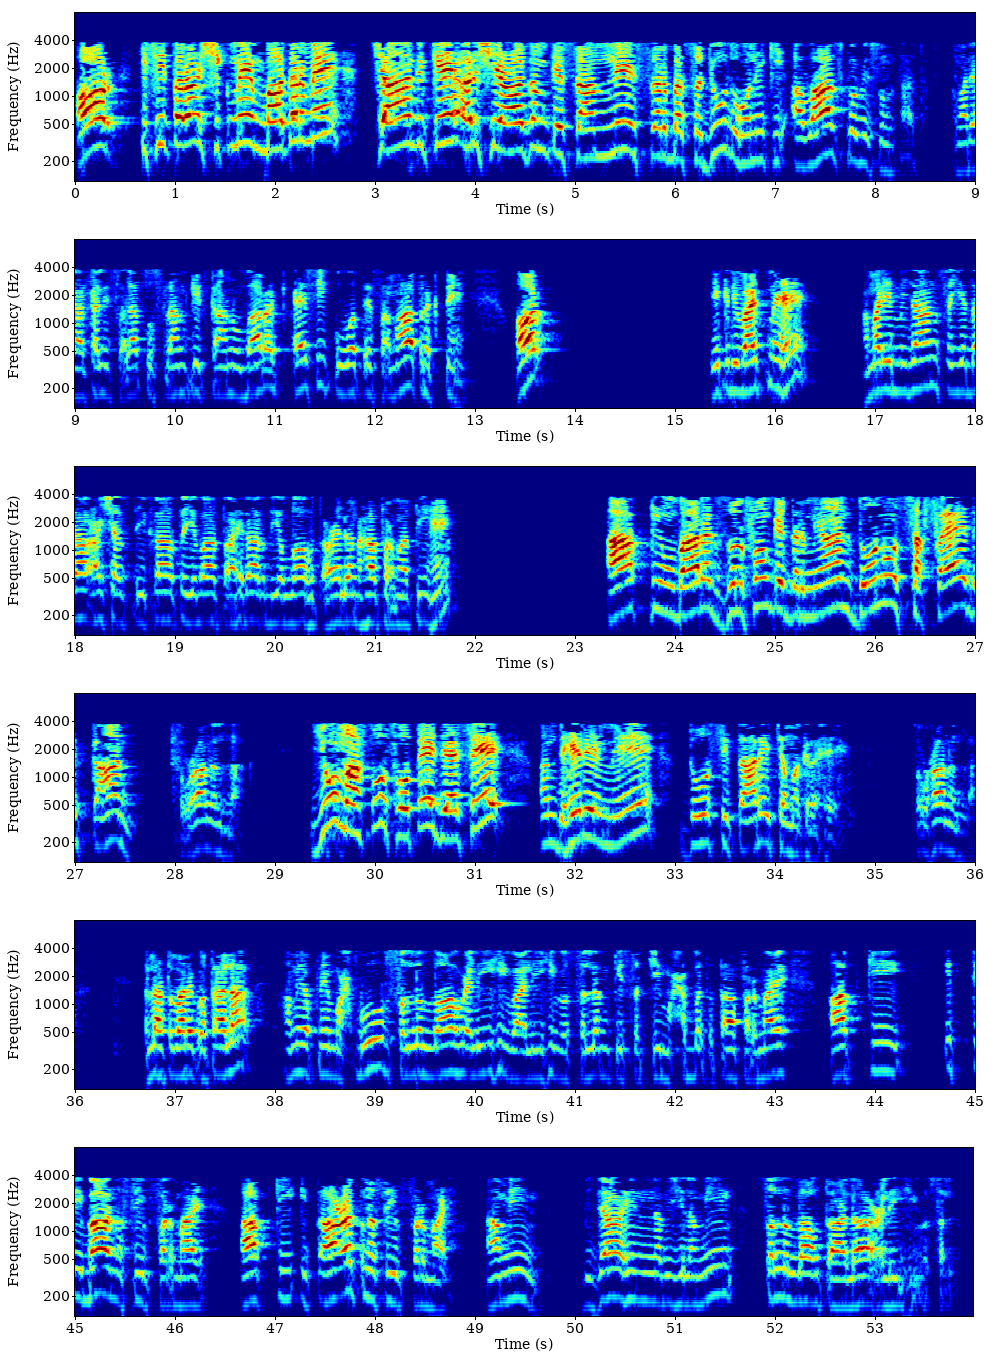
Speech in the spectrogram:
اور اسی طرح شکم مادر میں چاند کے عرش اعظم کے سامنے سرب سجود ہونے کی آواز کو بھی سنتا تھا۔ ہمارے اکالی سلاط اسلام کے کان مبارک ایسی قوت سماعت رکھتے ہیں۔ اور ایک روایت میں ہے ہماری میجان سیدہ عائشہ صدیقہ طیبہ طاہرہ رضی اللہ تعالی عنہ فرماتی ہیں، آپ کی مبارک زلفوں کے درمیان دونوں سفید کان، سبحان اللہ، یوں محسوس ہوتے جیسے اندھیرے میں دو ستارے چمک رہے سبحان اللہ۔ اللہ تبارک و تعالی ہمیں اپنے محبوب صلی اللہ علیہ ولیہ وسلم کی سچی محبت عطا فرمائے، آپ کی اتباع نصیب فرمائے۔ آپ کی اطاعت نصیب فرمائے۔ آمین۔ بجاہ النبی الامین صلی اللہ تعالی علیہ وسلم۔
